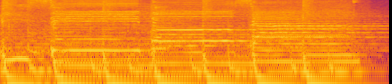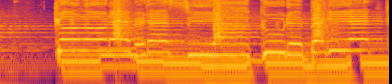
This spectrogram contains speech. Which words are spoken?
Bizipoza Kolore berezia gure begiek.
